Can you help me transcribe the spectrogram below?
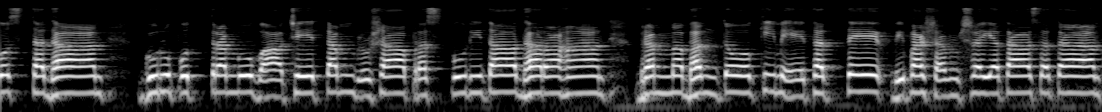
गुरुपुत्रम् उवाचेत्तं वृषा प्रस्फुरिताधरः। ब्रह्मबन्तो किमेतत्ते विपशंश्रयता सता।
